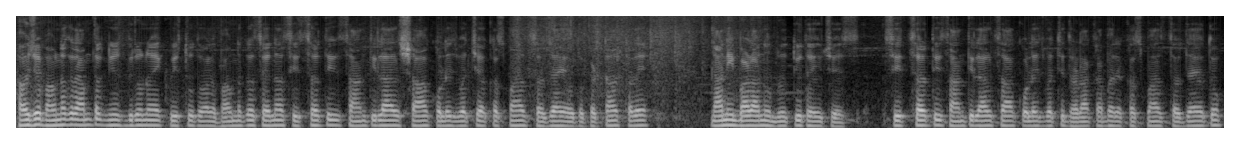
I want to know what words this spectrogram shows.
હવે છે ભાવનગર આમતક ન્યૂઝ બ્યુરોનો એક વિસ્તૃત વાળો ભાવનગર શહેરના સિત્સરથી શાંતિલાલ શાહ કોલેજ વચ્ચે અકસ્માત સર્જાયો હતો. ઘટના સ્થળે નાની બાળાનું મૃત્યુ થયું છે. સિત્સરથી શાંતિલાલ શાહ કોલેજ વચ્ચે ધડાકાભેર અકસ્માત સર્જાયો હતો.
